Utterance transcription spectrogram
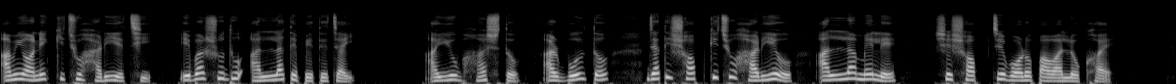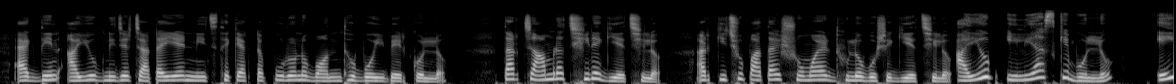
আমি অনেক কিছু হারিয়েছি, এবার শুধু আল্লাতে পেতে চাই। আইয়ুব হাসত আর বলতো যাতে সব কিছু হারিয়েও আল্লা মেলে, সে সবচেয়ে বড় পাওয়া লোক হয়। একদিন আইয়ুব নিজের চাটাইয়ের নিচ থেকে একটা পুরনো বন্ধ বই বের করল। তার চামড়া ছিঁড়ে গিয়েছিল আর কিছু পাতায় সময়ের ধুলো বসে গিয়েছিল। আয়ুব ইলিয়াসকে বলল, এই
